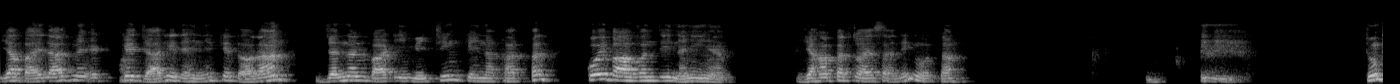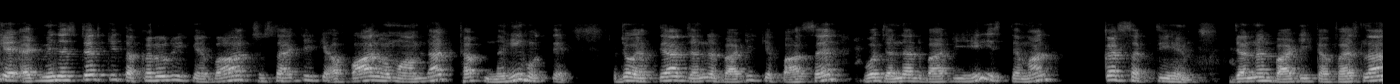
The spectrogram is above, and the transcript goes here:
या बाइलाज में एक्ट के जारी रहने के दौरान जनरल बॉडी मीटिंग के इनका पर कोई पाबंदी नहीं है। यहाँ पर तो ऐसा नहीं होता। क्योंकि एडमिनिस्टर की तकरूरी के बाद सोसाइटी के अफवाल व मामला ठप नहीं होते। जो अख्तियार जनरल बॉडी के पास है, वो जनरल बॉडी ही इस्तेमाल कर सकती है। जनरल बॉडी का फैसला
